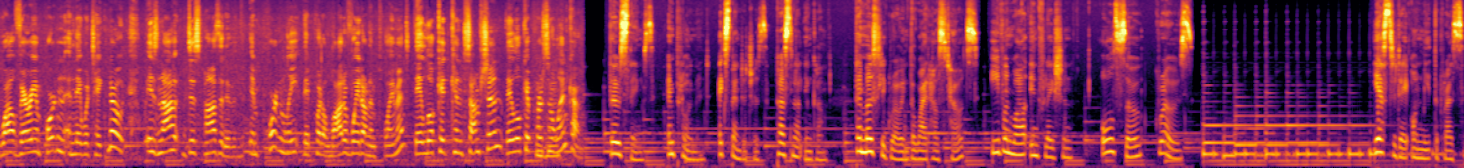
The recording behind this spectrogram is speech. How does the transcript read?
while very important, and they would take note, is not dispositive. Importantly, they put a lot of weight on employment. They look at consumption. They look at personal mm-hmm. income. Those things employment, expenditures, personal income they're mostly growing, the White House touts, even while inflation also grows. Yesterday on Meet the Press,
